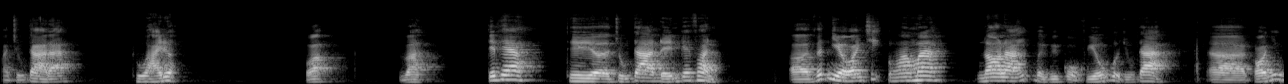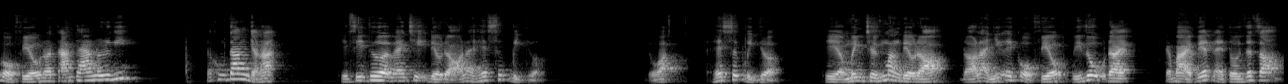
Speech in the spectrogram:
mà chúng ta đã thu hái được. Đúng không? và tiếp theo thì ờ, chúng ta đến cái phần uh, rất nhiều anh chị hoang mang lo lắng bởi vì cổ phiếu của chúng ta uh, có những cổ phiếu nó 8 tháng nó đứng ít nó không tăng chẳng hạn. Thì xin thưa với anh chị điều đó là hết sức bình thường đúng không ạ? Hết sức bình thường. Thì uh, minh chứng bằng điều đó đó là những cái cổ phiếu ví dụ đây cái bài viết này tôi rất rõ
